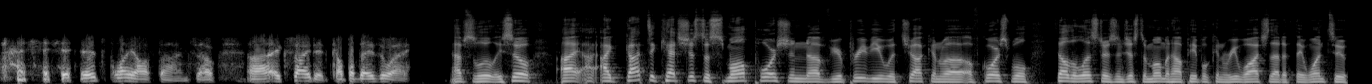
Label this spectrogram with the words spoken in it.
it's playoff time, so uh, excited. Couple days away. Absolutely. So I, I got to catch just a small portion of your preview with Chuck, and uh, of course we'll tell the listeners in just a moment how people can rewatch that if they want to.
